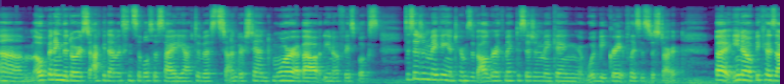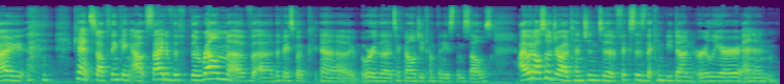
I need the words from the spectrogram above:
um, opening the doors to academics and civil society activists to understand more about you know Facebook's decision making in terms of algorithmic decision making would be great places to start. But you know, because I can't stop thinking outside of the, the realm of uh, the Facebook uh, or the technology companies themselves, I would also draw attention to fixes that can be done earlier and in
